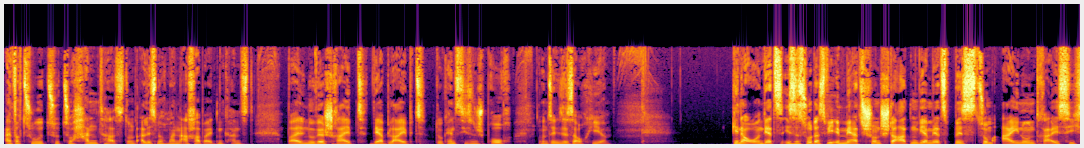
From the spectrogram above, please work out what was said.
einfach zu, zu zur Hand hast und alles nochmal nacharbeiten kannst, weil nur wer schreibt, der bleibt. Du kennst diesen Spruch und so ist es auch hier. Genau, und jetzt ist es so, dass wir im März schon starten. Wir haben jetzt bis zum 31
